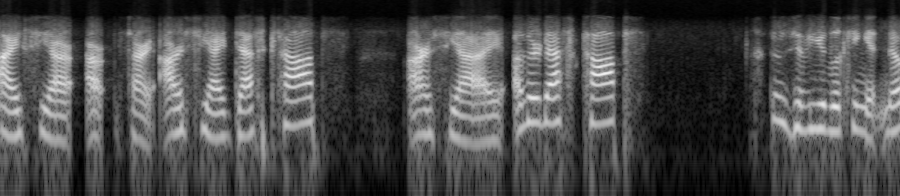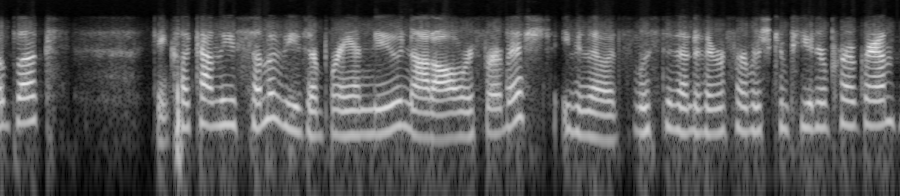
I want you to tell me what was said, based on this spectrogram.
ICR, uh, sorry, RCI desktops, RCI other desktops. Those of you looking at notebooks can click on these. Some of these are brand new, not all refurbished, even though it's listed under the refurbished computer program.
